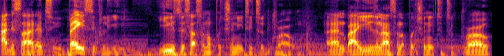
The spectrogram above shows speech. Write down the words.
I decided to basically use this as an opportunity to grow. And by using it as an opportunity to grow,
